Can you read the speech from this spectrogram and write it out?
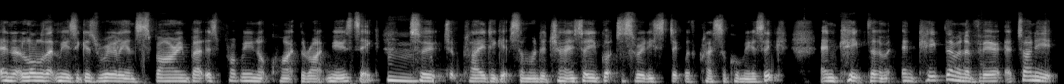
and a lot of that music is really inspiring, but it's probably not quite the right music mm. to to play to get someone to change. So you've got to really stick with classical music and keep them and keep them in a very. It's only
